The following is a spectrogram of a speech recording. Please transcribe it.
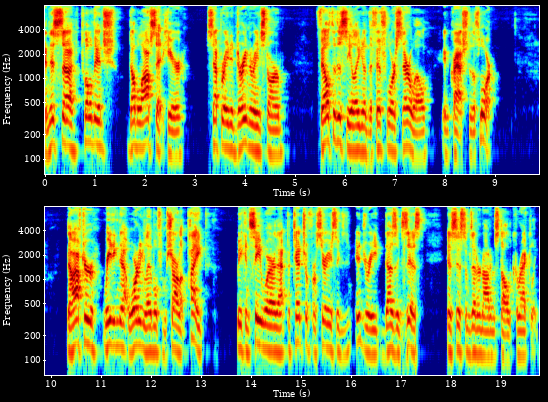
And this uh, 12 inch double offset here, separated during the rainstorm, fell through the ceiling of the fifth floor stairwell and crashed to the floor. Now, after reading that warning label from Charlotte Pipe, we can see where that potential for serious injury does exist in systems that are not installed correctly.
